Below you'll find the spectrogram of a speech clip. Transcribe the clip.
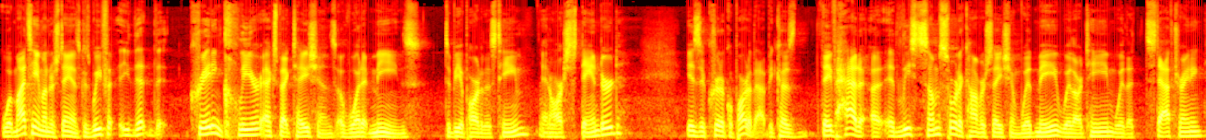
what my team understands because we've that, that creating clear expectations of what it means to be a part of this team and mm-hmm. our standard is a critical part of that because they've had a, at least some sort of conversation with me, with our team, with a staff training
